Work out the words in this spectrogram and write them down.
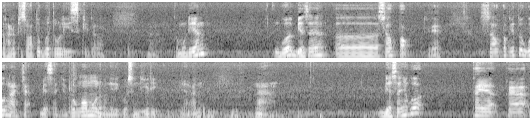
terhadap sesuatu gue tulis gitu loh nah kemudian gue biasanya uh, self talk gitu ya self talk itu gue ngaca biasanya. Gue ngomong dengan diri gue sendiri ya kan? Nah biasanya gue kayak kayak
